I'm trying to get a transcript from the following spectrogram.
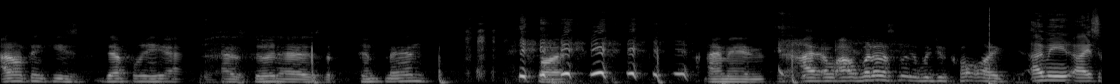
I don't think he's definitely as good as the pimp man but I mean, I, I what else would, you call like? I mean, right, so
